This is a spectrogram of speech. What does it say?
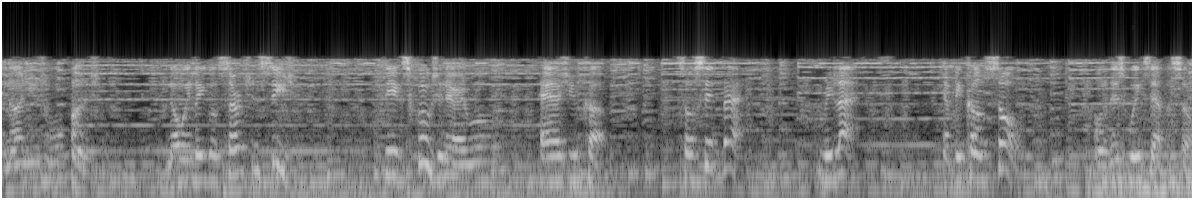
and unusual punishment, no illegal search and seizure. The exclusionary rule has you covered. So sit back, relax, and become sold on this week's episode.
